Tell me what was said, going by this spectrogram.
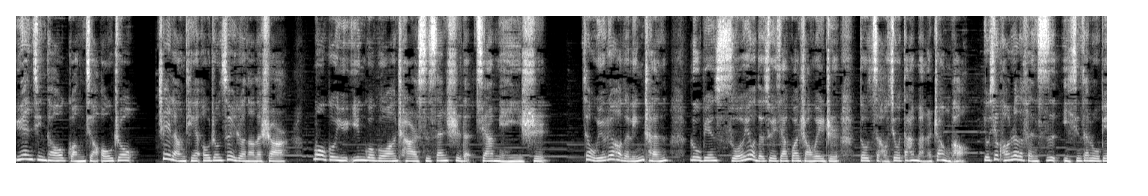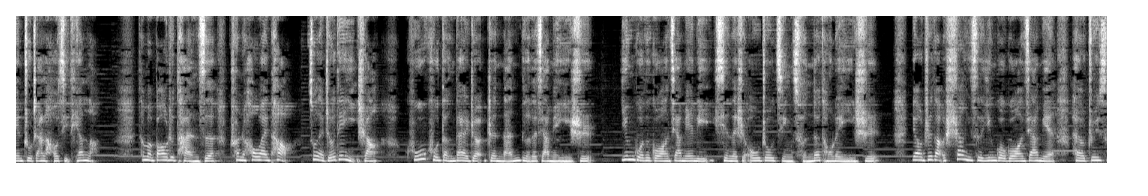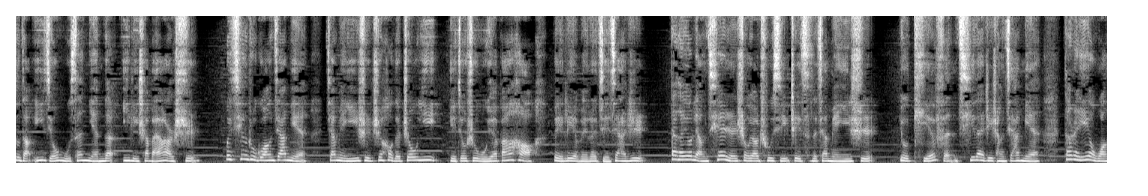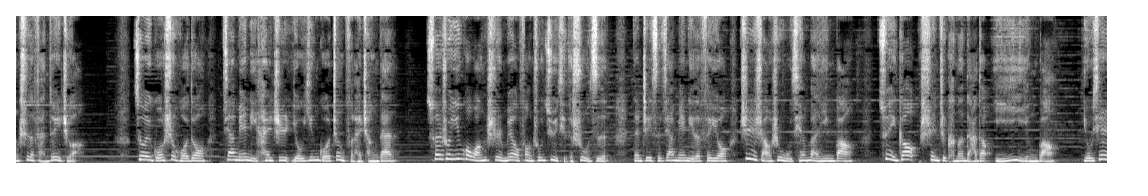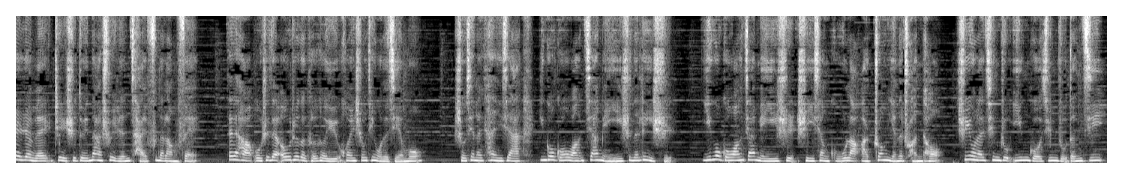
远镜头广角欧洲，这两天欧洲最热闹的事儿，莫过于英国国王查尔斯三世的加冕仪式。在五月六号的凌晨，路边所有的最佳观赏位置都早就搭满了帐篷，有些狂热的粉丝已经在路边驻扎了好几天了。他们包着毯子，穿着厚外套，坐在折叠椅上，苦苦等待着这难得的加冕仪式。英国的国王加冕礼现在是欧洲仅存的同类仪式。要知道，上一次英国国王加冕还要追溯到1953年的伊丽莎白二世。为庆祝国王加冕，加冕仪式之后的周一，也就是5月8号，被列为了节假日。大概有两千人受邀出席这次的加冕仪式，有铁粉期待这场加冕，当然也有王室的反对者。作为国事活动，加冕礼开支由英国政府来承担。虽然说英国王室没有放出具体的数字，但这次加冕礼的费用至少是五千万英镑，最高甚至可能达到一亿英镑。有些人认为这是对纳税人财富的浪费。大家好，我是在欧洲的可可鱼，欢迎收听我的节目。首先来看一下英国国王加冕仪式的历史。英国国王加冕仪式是一项古老而庄严的传统，是用来庆祝英国君主登基。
